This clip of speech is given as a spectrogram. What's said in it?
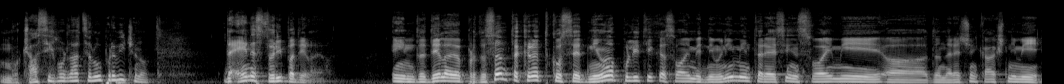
včasih morda celo upravičeno, da ene stvari pa delajo. In da delajo predvsem takrat, ko se dnevna politika s svojimi dnevnimi interesi in svojimi, uh, da ne rečem, kakšnimi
